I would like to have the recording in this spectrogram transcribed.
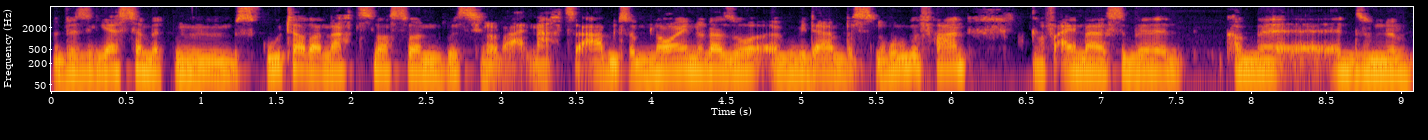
Und wir sind gestern mit einem Scooter oder nachts noch so ein bisschen oder nachts abends um neun oder so irgendwie da ein bisschen rumgefahren. Und auf einmal sind wir kommen wir in so eine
